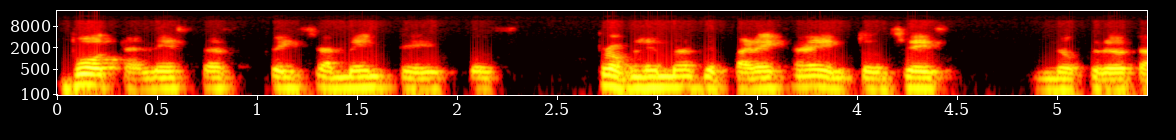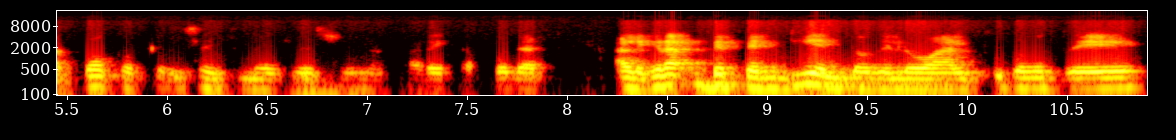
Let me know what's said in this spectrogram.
votan estas, precisamente estos problemas de pareja, entonces no creo tampoco que en seis meses una pareja pueda dependiendo de lo álgido, de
